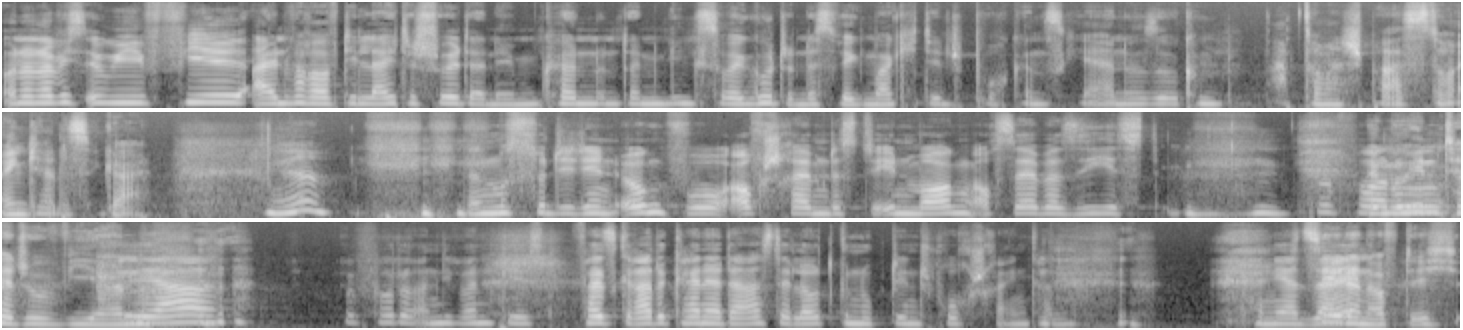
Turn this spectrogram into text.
Und dann habe ich es irgendwie viel einfacher auf die leichte Schulter nehmen können und dann ging es voll gut und deswegen mag ich den Spruch ganz gerne. So, komm, hab doch mal Spaß, ist doch eigentlich alles egal. Ja. Dann musst du dir den irgendwo aufschreiben, dass du ihn morgen auch selber siehst. Irgendwo hin tätowieren. Ja, bevor du an die Wand gehst. Falls gerade keiner da ist, der laut genug den Spruch schreien kann. Kann ja ich sein. dann auf dich.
